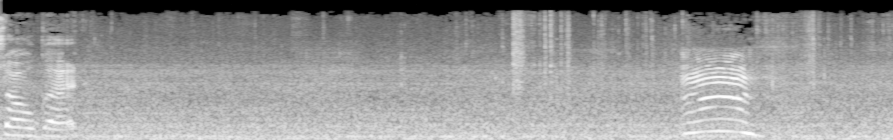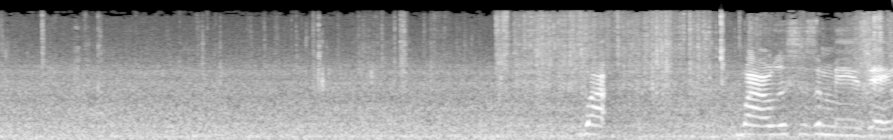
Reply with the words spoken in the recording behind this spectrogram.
so good. Mmm. Wow. Wow, this is amazing.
